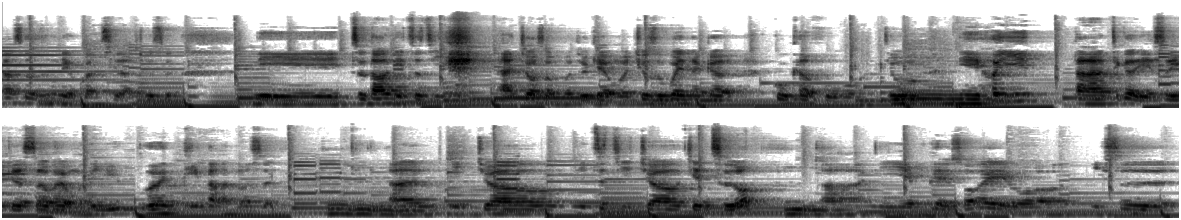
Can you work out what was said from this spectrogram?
但是是没有关系的，就是你知道你自己来做什么就可以，我们就是为那个顾客服务。就你会遇，当然这个也是一个社会，我们会遇会听到很多声音，嗯当然你就要你自己就要坚持咯。嗯啊、你也不可以说，哎，我你是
